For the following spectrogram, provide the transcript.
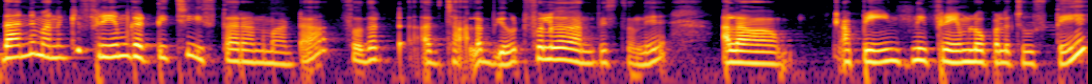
దాన్ని మనకి ఫ్రేమ్ కట్టించి ఇస్తారనమాట సో దట్ అది చాలా బ్యూటిఫుల్గా కనిపిస్తుంది. అలా ఆ పెయింట్ని ఫ్రేమ్ లోపల చూస్తే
